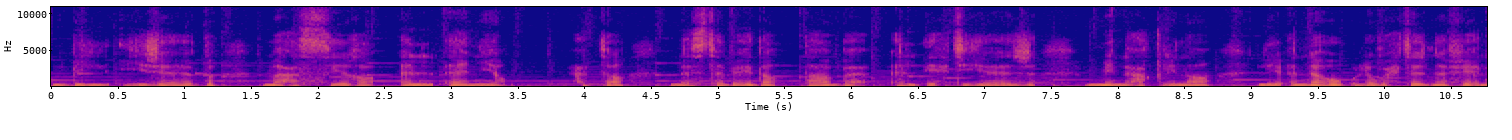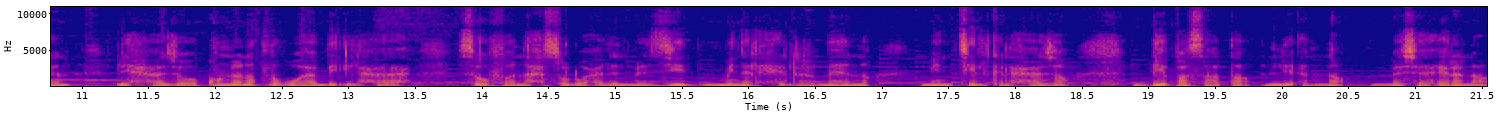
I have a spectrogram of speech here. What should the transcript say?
بالإيجاب مع الصيغة الآنية. حتى نستبعد طابع الاحتياج من عقلنا لأنه لو احتجنا فعلا لحاجة وكنا نطلبها بإلحاح سوف نحصل على المزيد من الحرمان من تلك الحاجة ببساطة لأن مشاعرنا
